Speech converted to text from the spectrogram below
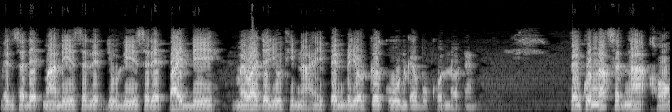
เป็นเสด็จมาดีเสด็จอยู่ดีเสด็จไปดี ไม่ว่าจะอยู่ที่ไหน เป็นประโยชน์เกื้อกูลแก่บุคคลเหล่านั้น เป็นคุณลักษณะของ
